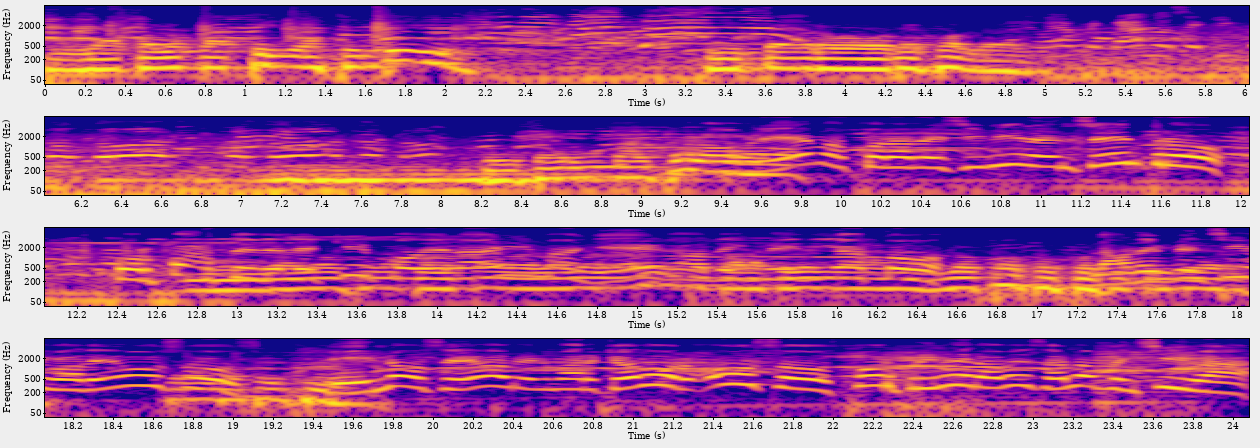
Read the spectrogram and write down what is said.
Y ya coloca piña Sundí. y Pedro de Holder. Vaya preparándose Kikos 2, Kikos 2, Un mal centro. Problemas para recibir el centro por parte del equipo de la IMA. Llega de inmediato la defensiva de Osos y no se abre el marcador. Osos por primera vez a la ofensiva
